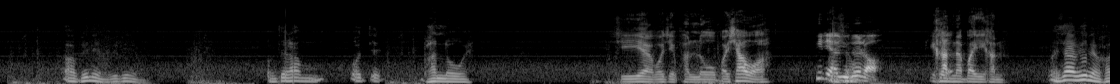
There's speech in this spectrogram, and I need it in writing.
ๆอ่าพี่หนึ่งพี่พี่หนึ่งผมจะทำโปรเจกต์พันโลไงเชียโปรเจกต์พันโลไปเช่าเหรอพี่เดียวอยู่ด้วยเหรอกี่คันนะไปกี่คัน ไม่ใช่พี่หนึ่งเขา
